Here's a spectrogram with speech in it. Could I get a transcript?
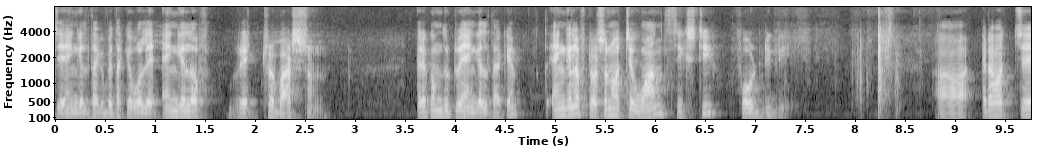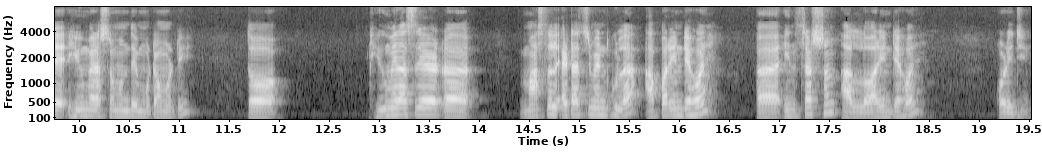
যে অ্যাঙ্গেল থাকবে, তাকে বলে অ্যাঙ্গেল অফ রেট্রোভার্সন এরকম দুটো অ্যাঙ্গেল থাকে। তো অ্যাঙ্গেল অফ টর্শন হচ্ছে ওয়ান সিক্সটি ফোর ডিগ্রি এটা হচ্ছে হিউমেরাস সম্বন্ধে মোটামুটি। তো হিউমেরাসের মাসেল অ্যাটাচমেন্টগুলো আপার ইন্ডে হয় ইনসারশন আর লোয়ার ইন্ডে হয় অরিজিন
